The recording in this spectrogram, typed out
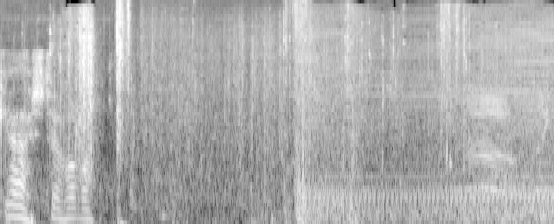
Gosh, dude, hold on. Oh, thank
